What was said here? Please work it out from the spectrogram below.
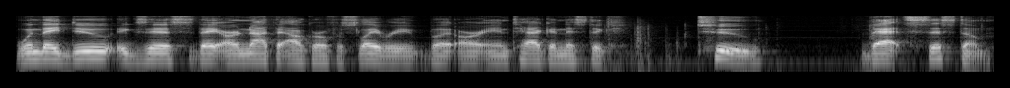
When they do exist, they are not the outgrowth of slavery, but are antagonistic to that system.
